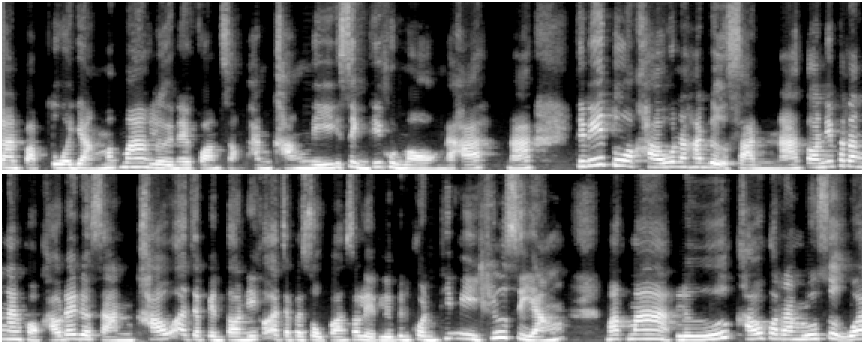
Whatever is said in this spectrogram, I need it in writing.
การปรับตัวอย่างมาก ๆ เลยในความสัมพันธ์ครั้งนี้สิ่งที่คุณมองนะคะนะทีนี้ตัวเขานะคะเดอะซันนะตอนนี้พลังงานของเขาได้เดอะซันเขาอาจจะเป็นตอนนี้เขาอาจจะประสบความสำเร็จหรือเป็นคนที่มีชื่อเสียงมาก ๆ หรือเขากำลังรู้สึกว่า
